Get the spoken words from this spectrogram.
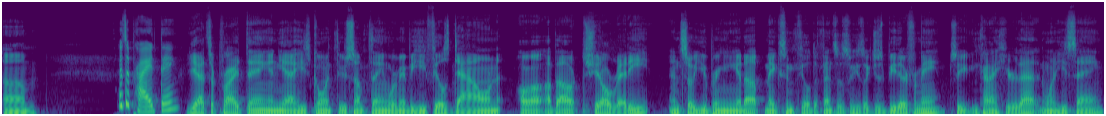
um, it's a pride thing. yeah, it's a pride thing, and yeah, he's going through something where maybe he feels down uh, about shit already, and so you bringing it up makes him feel defensive. So he's like, "Just be there for me." So you can kind of hear that in what he's saying.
